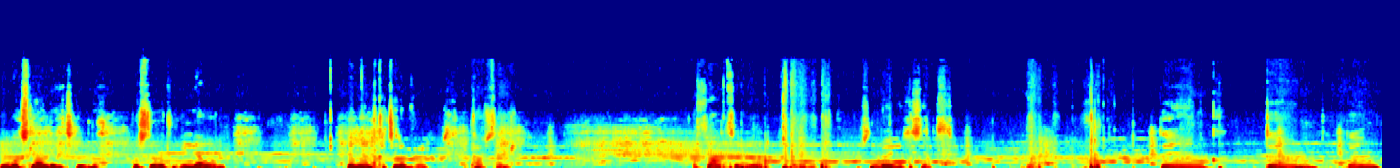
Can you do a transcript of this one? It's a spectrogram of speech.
Bu bosslarda geçebilir. Bosslarda illa vurur. Ben onu kaçarak vuruyorum. Tavsiyem. Nasıl alt seviye oldu. Şimdi böyle keseriz. Dınk, dınk, dınk,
